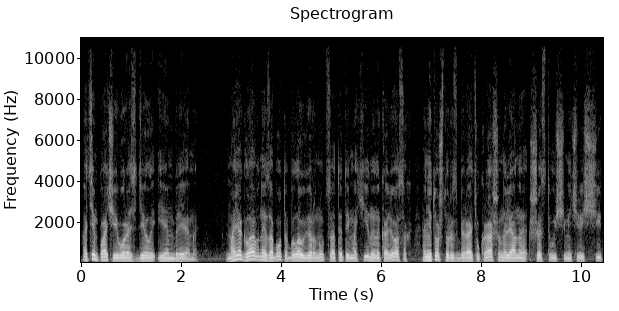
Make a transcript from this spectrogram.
а тем паче его разделы и эмблемы. Моя главная забота была увернуться от этой махины на колесах, а не то, что разбирать, украшена ли она шествующими через щит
